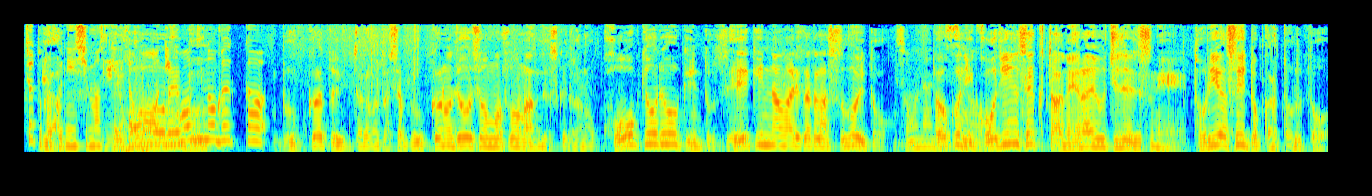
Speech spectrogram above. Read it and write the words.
ちょっと確認しますけれども、日本,、の物価。物価といったら、私は物価の上昇もそうなんですけど、あの、公共料金と税金の上がり方がすごいと。そうなん特に個人セクター狙い撃ちでですね、取りやすいとこから取ると。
